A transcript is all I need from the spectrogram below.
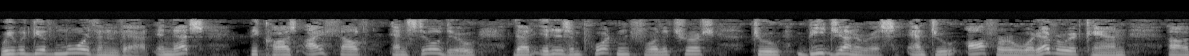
we would give more than that. And that's because I felt and still do that it is important for the church to be generous and to offer whatever it can uh,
